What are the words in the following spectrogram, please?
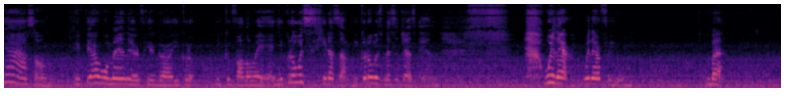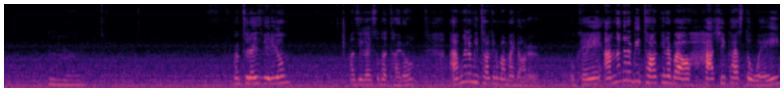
yeah. So if you're a woman or if you're a girl, you could you could follow it, and you could always hit us up. You could always message us, and we're there. We're there for you. But. Mm, on today's video as you guys saw the title i'm gonna be talking about my daughter okay i'm not gonna be talking about how she passed away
